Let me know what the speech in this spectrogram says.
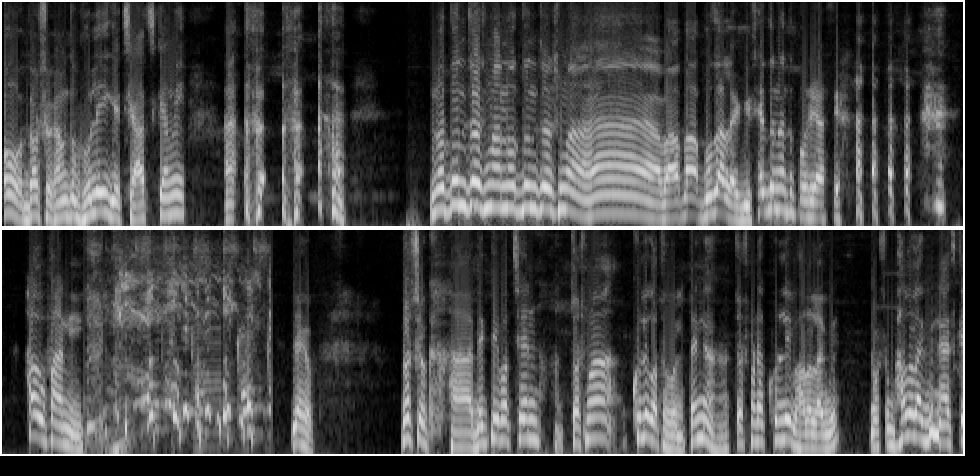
ও দর্শক আমি তো ভুলেই গেছি। আজকে আমি নতুন চশমা নতুন চশমা। হ্যাঁ বাবা বোঝা লাগবে সেজন্য তো পরে আছি। হাউ ফানি। যাই হোক দর্শক আহ, দেখতেই পাচ্ছেন চশমা খুলে কথা বলি তাই না? চশমাটা খুললেই ভালো লাগবে। অবশ্য ভালো লাগবে না আজকে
